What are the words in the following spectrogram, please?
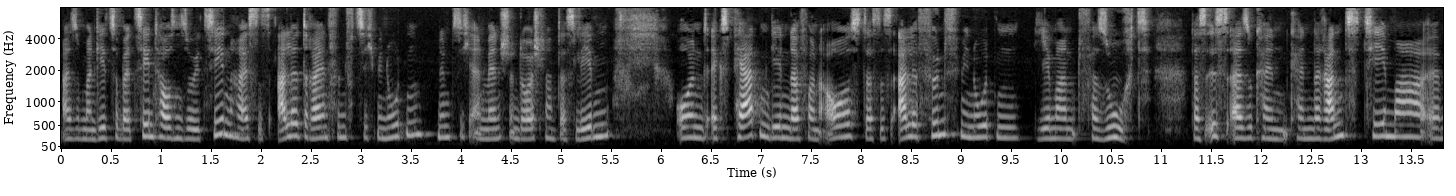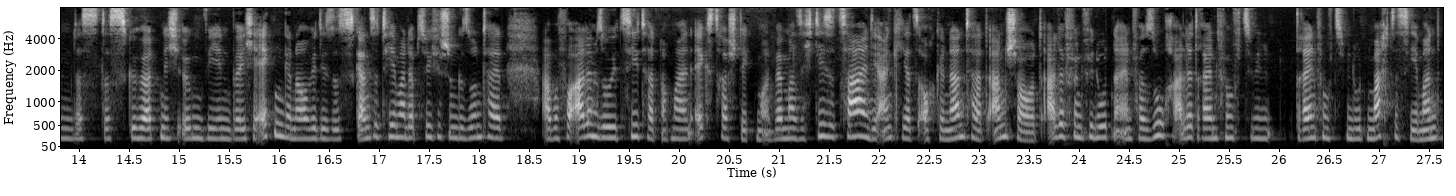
also man geht so bei 10.000 Suiziden, heißt es, alle 53 Minuten nimmt sich ein Mensch in Deutschland das Leben. Und Experten gehen davon aus, dass es alle fünf Minuten jemand versucht. Das ist also kein, kein Randthema. Ähm, das, das gehört nicht irgendwie in welche Ecken, genau wie dieses ganze Thema der psychischen Gesundheit. Aber vor allem Suizid hat nochmal ein extra Stigma. Und wenn man sich diese Zahlen, die Anke jetzt auch genannt hat, anschaut, alle fünf Minuten ein Versuch, alle 53, 53 Minuten macht es jemand,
